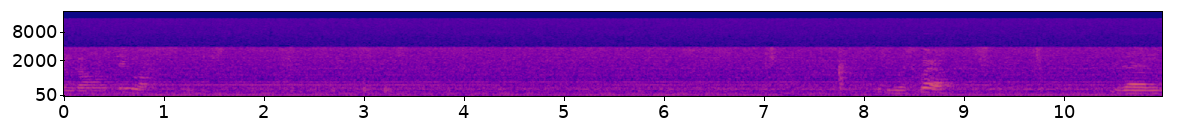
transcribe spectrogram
and go on sigma sigma square then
